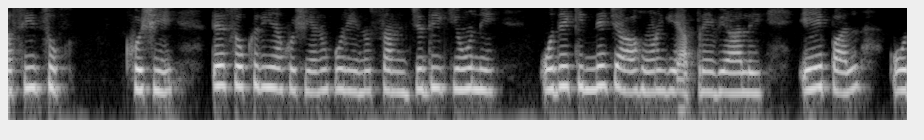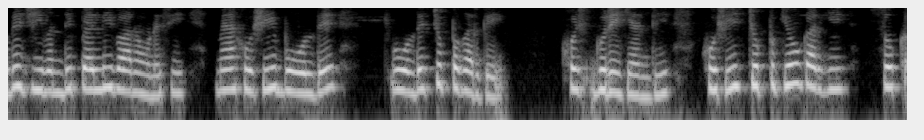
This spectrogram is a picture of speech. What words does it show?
ਅਸੀਂ ਸੁੱਖ, ਖੁਸ਼ੀ ਤੇ ਸੁੱਖ ਦੀਆਂ ਖੁਸ਼ੀਆਂ ਨੂੰ ਗੁਰੀ ਨੂੰ ਸਮਝਦੀ ਕਿਉਂ ਨਹੀਂ ਉਹਦੇ ਕਿੰਨੇ ਚਾਅ ਹੋਣਗੇ ਆਪਣੇ ਵਿਆਹ ਲਈ? ਇਹ ਪਲ ਉਹਦੇ ਜੀਵਨ ਦੀ ਪਹਿਲੀ ਵਾਰ ਆਉਣੇ ਸੀ। ਮੈਂ ਖੁਸ਼ੀ ਬੋਲਦੇ ਬੋਲਦੇ ਚੁੱਪ ਕਰ ਗਈ। ਖੁਸ਼, ਗੁਰੀ ਕਹਿੰਦੀ, ਖੁਸ਼ੀ ਚੁੱਪ ਕਿਉਂ ਕਰ ਗਈ? ਸੁੱਖ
